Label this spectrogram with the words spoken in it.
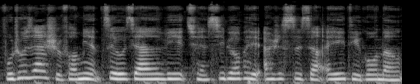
辅助驾驶方面，自由加 NV 全系标配二十四项 AED 功能，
